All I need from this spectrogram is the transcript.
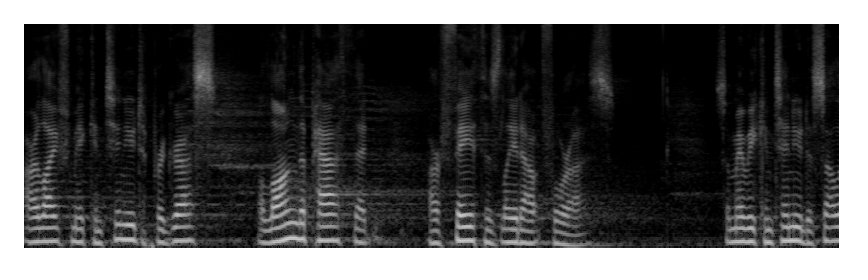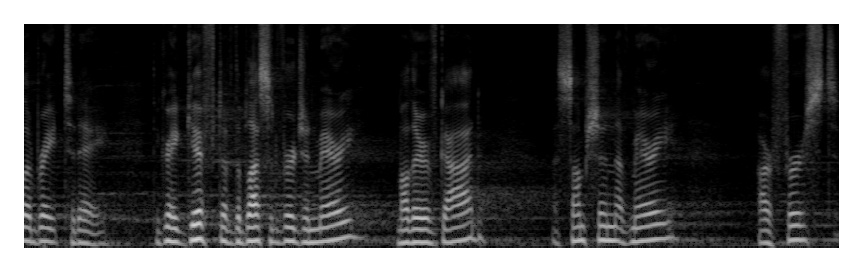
our life may continue to progress along the path that our faith has laid out for us. So may we continue to celebrate today the great gift of the Blessed Virgin Mary Mother of God, Assumption of Mary, our first,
